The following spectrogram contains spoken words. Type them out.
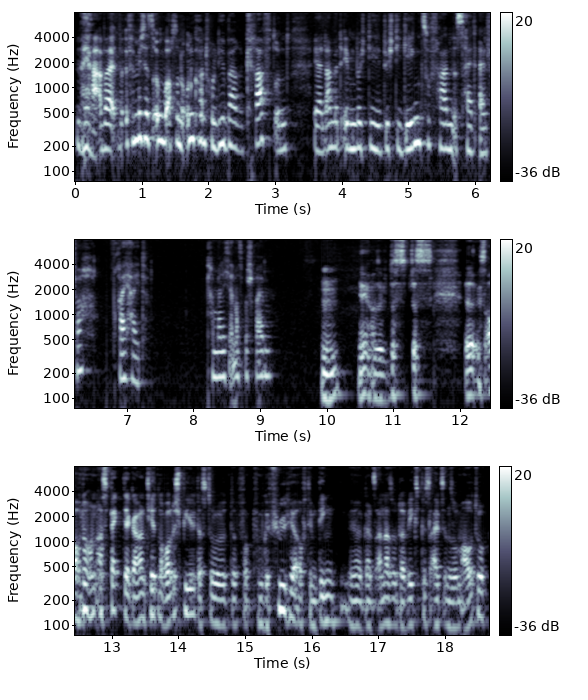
naja, aber für mich ist irgendwo auch so eine unkontrollierbare Kraft und ja, damit eben durch die, durch die Gegend zu fahren, ist halt einfach Freiheit. Kann man nicht anders beschreiben. Mhm. Ja, also das, das äh, ist auch noch ein Aspekt, der garantiert eine Rolle spielt, dass du, vom, Gefühl her auf dem Ding äh, ganz anders unterwegs bist als in so einem Auto.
